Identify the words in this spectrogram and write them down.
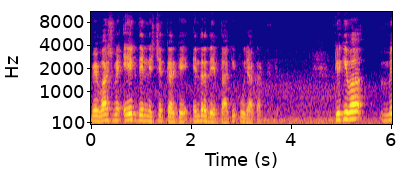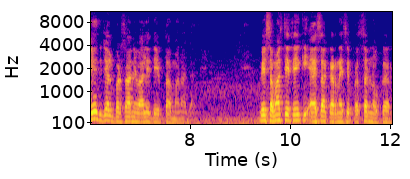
वे वर्ष में एक दिन निश्चित करके इंद्र देवता की पूजा करते थे क्योंकि वह मेघ जल बरसाने वाले देवता माना जाते हैं। वे समझते थे कि ऐसा करने से प्रसन्न होकर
